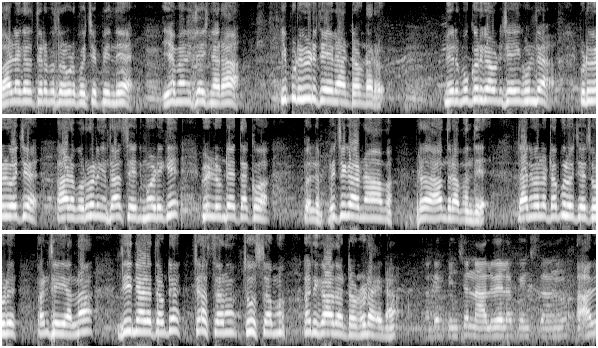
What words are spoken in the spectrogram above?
వాళ్ళే కదా తిరుపతిలో కూడా పోయి చెప్పింది ఏమైనా చేసినారా ఇప్పుడు వీడు చేయలే అంటూ ఉన్నారు మీరు ముగ్గురుగా ఉండి చేయకుండా ఇప్పుడు వీడు వచ్చి ఆడ రూలింగ్ దాస్తయింది మోడీకి వీళ్ళు ఉండేది తక్కువ పిచ్చిగా నా ప్ర- ఆంధ్ర మంది దానివల్ల డబ్బులు వచ్చేసి చూడు పని చేయాలన్నా దీన్ని అడుగుతా ఉంటే చేస్తాను చూస్తాము. అది కాదంటా ఉన్నాడు ఆయన. అంటే పింఛన్ నాలుగు వేలకు పెంచుతాను. అది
